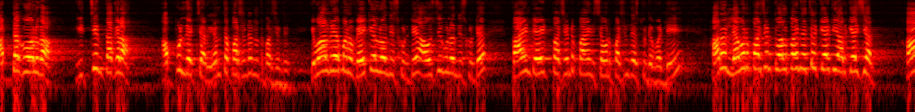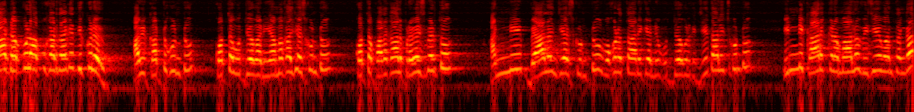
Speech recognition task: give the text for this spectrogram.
అడ్డగోలుగా ఇచ్చిన దగ్గర అప్పులు తెచ్చారు. ఎంత పర్సెంటేజ్ అంత పర్సెంటేజ్ ఇవాళ రేపు మనం వెహికల్ లోన్ తీసుకుంటే హౌసింగ్ లోన్ తీసుకుంటే point eight percent point seven percent తెస్తుంటే వడ్డీ. ఆ రోజు లెవెన్ పర్సెంట్ ట్వెల్వ్ పాయింట్ తెచ్చారు కేటీఆర్ కేసీఆర్. ఆ డబ్బులు అప్పు కట్టడానికి దిక్కులేరు అవి కట్టుకుంటూ కొత్త ఉద్యోగ నియామకాలు చేసుకుంటూ కొత్త పథకాలు ప్రవేశపెడుతూ అన్నీ బ్యాలెన్స్ చేసుకుంటూ ఒకటో తారీఖు ఉద్యోగులకి జీతాలు ఇచ్చుకుంటూ ఇన్ని కార్యక్రమాలు విజయవంతంగా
